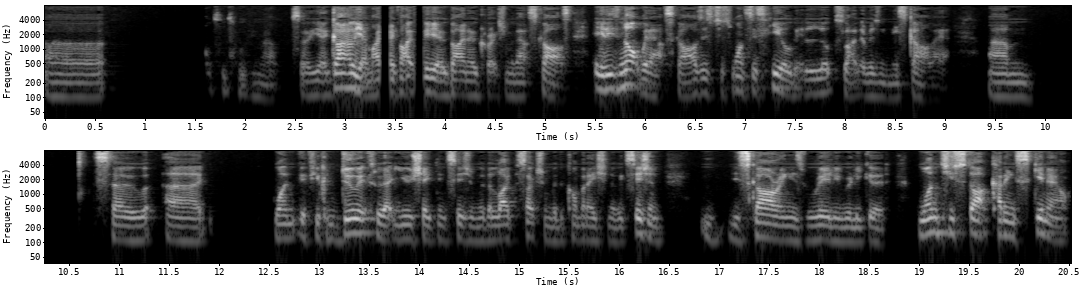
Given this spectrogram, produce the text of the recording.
uh, what's it talking about? So yeah, oh yeah, my video gyno correction without scars. It is not without scars. It's just once it's healed, it looks like there isn't any scar there. Um, so uh, one, if you can do it through that U-shaped incision with a liposuction with a combination of excision, the scarring is really, really good. Once you start cutting skin out,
